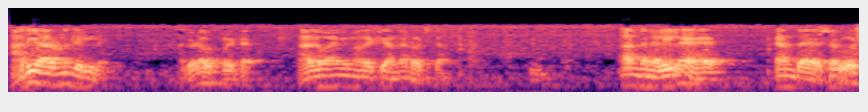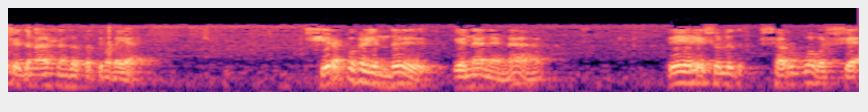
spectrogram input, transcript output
அது யாருன்னு தெரியல. அதோட அவர் போயிட்டார். அதை வாங்கி மகிழ்ச்சி அந்தாண்ட வச்சுட்டாங்க. அந்த நிலையில அந்த சர்வஸ்வ தனாகிருஷ்ண சங்கத்தினுடைய சிறப்புகள் வந்து என்னன்னா பேரே சொல்லுது சர்வ வர்ஷ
